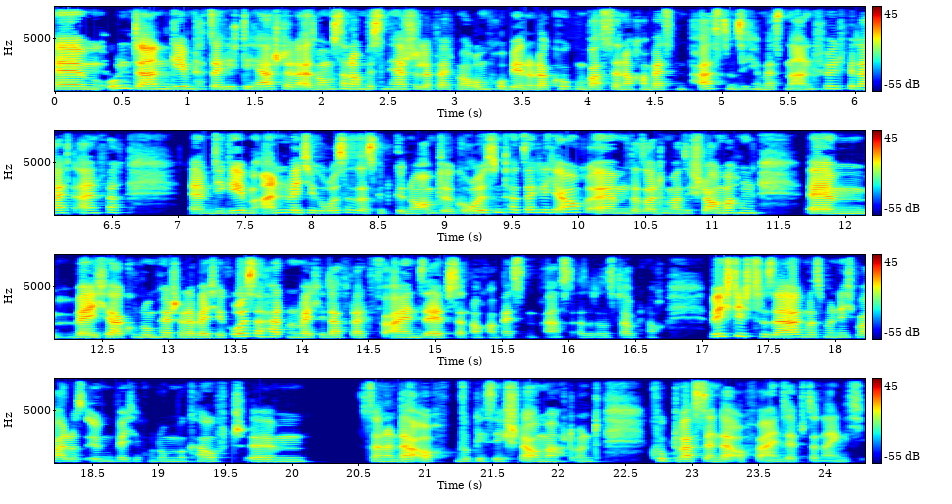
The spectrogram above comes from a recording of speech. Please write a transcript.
Ähm, und dann geben tatsächlich die Hersteller, also man muss dann auch ein bisschen Hersteller vielleicht mal rumprobieren oder gucken, was denn auch am besten passt und sich am besten anfühlt vielleicht einfach. Ähm, die geben an, welche Größe es ist. Es gibt genormte Größen tatsächlich auch. Ähm, da sollte man sich schlau machen, ähm, welcher Kondomhersteller welche Größe hat und welche da vielleicht für einen selbst dann auch am besten passt. Also das ist, glaube ich, noch wichtig zu sagen, dass man nicht wahllos irgendwelche Kondome kauft, ähm, sondern da auch wirklich sich schlau macht und guckt, was denn da auch für einen selbst dann eigentlich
